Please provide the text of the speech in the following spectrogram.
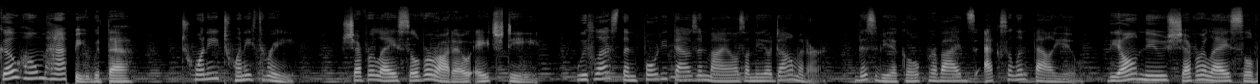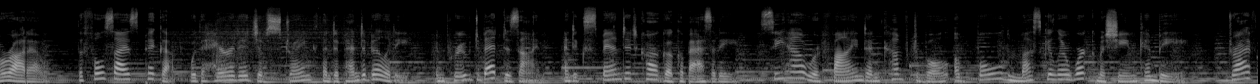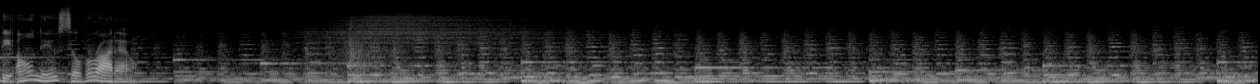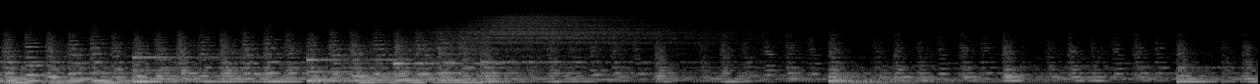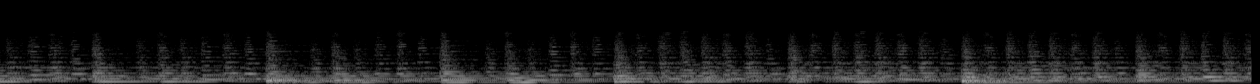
Go home happy with the 2023 Chevrolet Silverado HD. With less than 40,000 miles on the odometer, this vehicle provides excellent value. The all-new Chevrolet Silverado, the full-size pickup with a heritage of strength and dependability, improved bed design, and expanded cargo capacity. See how refined and comfortable a bold, muscular work machine can be. Drive the all-new Silverado.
